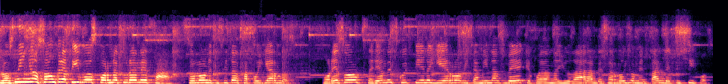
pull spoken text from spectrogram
Los niños son creativos por naturaleza, solo necesitas apoyarlos. Por eso, Cereal Squid tiene hierro, vitaminas B que puedan ayudar al desarrollo mental de tus hijos,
